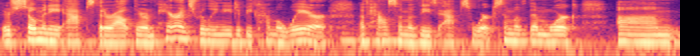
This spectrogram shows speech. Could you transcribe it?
there's so many apps that are out there, and parents really need to become aware mm-hmm. of how some of these apps work. Some of them work um,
